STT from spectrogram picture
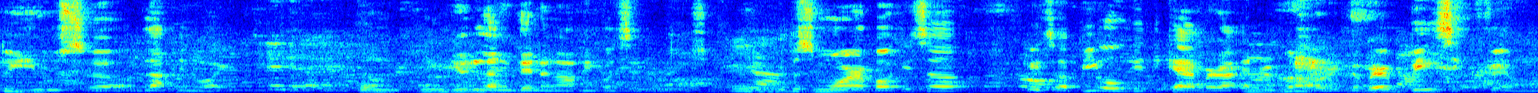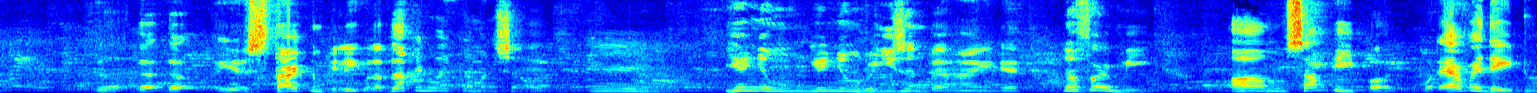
to use uh, black and white. Kung, kung yun lang din ang aking consideration. Yeah. It was more about, it's a, it's a POV camera, and remember, the very basic film, the, the, the yung start ng pelikula, black and white naman siya eh Mm. yun yung yun yung reason behind it. Now for me, um some people, whatever they do,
